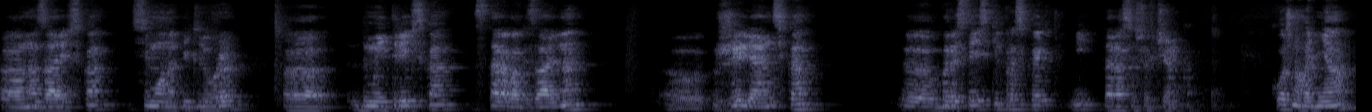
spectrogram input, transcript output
Назарівська, Сімона Петлюри, Дмитрівська, Старовокзальна, Жилянська. Е, Берестейський проспект і Тараса Шевченка. Кожного дня,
